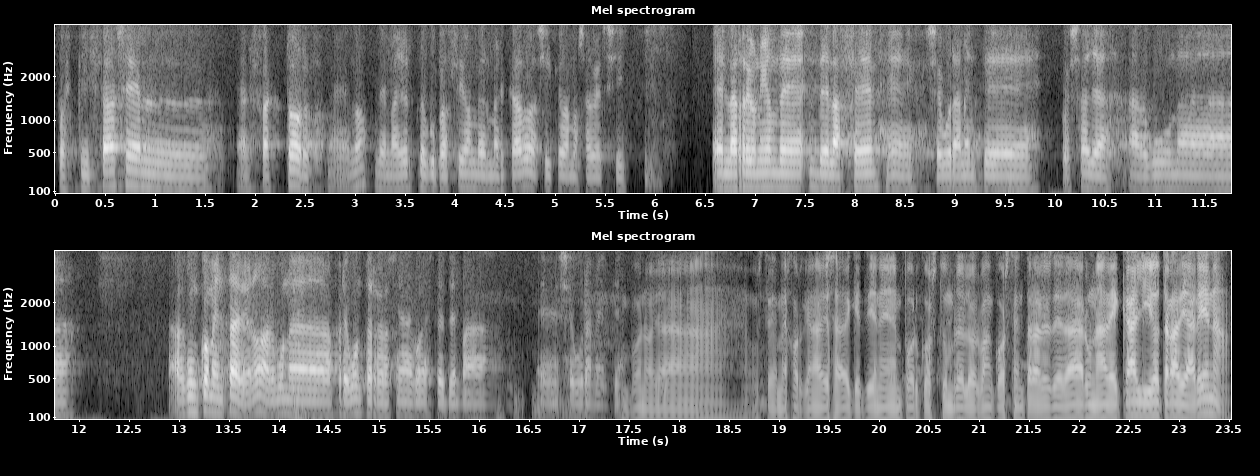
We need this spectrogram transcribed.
pues quizás el, el factor eh, de mayor preocupación del mercado, así que vamos a ver si en la reunión de, de la FED eh, seguramente pues haya alguna algún comentario, ¿no? Alguna pregunta relacionada con este tema, eh, seguramente. Bueno, ya usted mejor que nadie sabe que tienen por costumbre los bancos centrales de dar una de cal y otra de arena.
